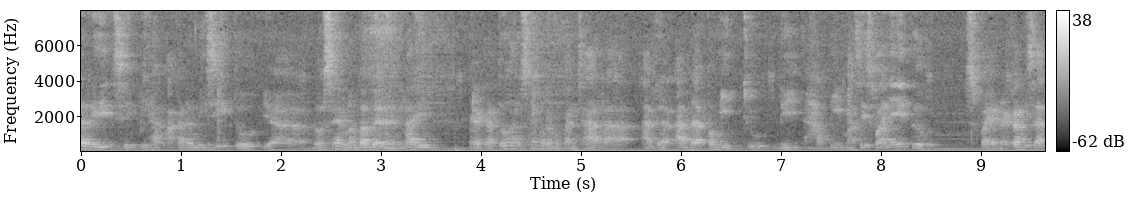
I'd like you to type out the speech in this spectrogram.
dari si pihak akademisi itu, ya dosen, lembaga dan lain-lain, mereka tuh harusnya menemukan cara agar ada pemicu di hati mahasiswanya itu supaya mereka bisa,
